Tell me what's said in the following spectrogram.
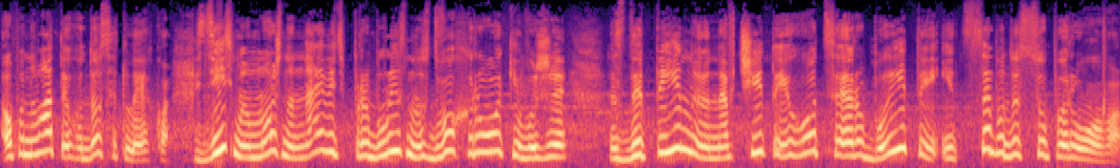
Опанувати його досить легко. З дітьми можна навіть приблизно з двох років уже з дитиною навчити його це робити, і це буде суперово.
